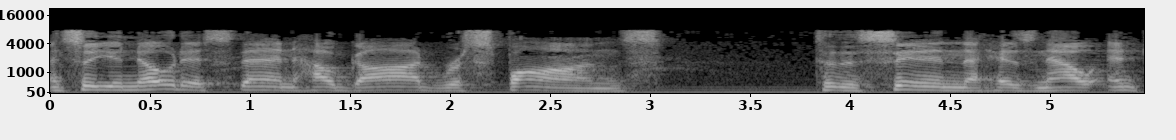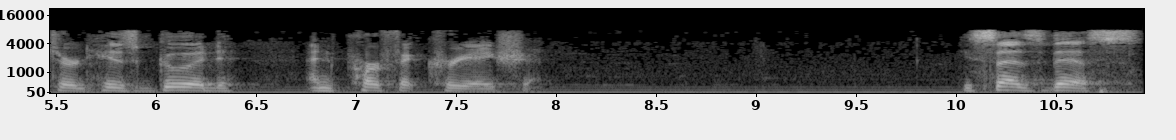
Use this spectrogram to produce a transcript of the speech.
And so you notice then how God responds to the sin that has now entered his good and perfect creation. He says this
